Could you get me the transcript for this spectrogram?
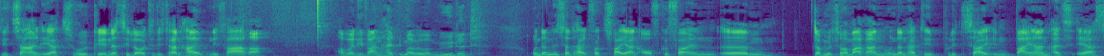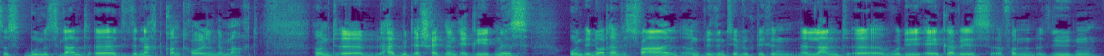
die Zahlen eher zurückgehen, dass die Leute sich daran halten, die Fahrer. Aber die waren halt immer übermüdet und dann ist das halt vor zwei Jahren aufgefallen, ähm, da müssen wir mal ran. Und dann hat die Polizei in Bayern als erstes Bundesland äh, diese Nachtkontrollen gemacht. Und äh, halt mit erschreckendem Ergebnis. Und in Nordrhein-Westfalen, und wir sind hier wirklich in einem Land, äh, wo die LKWs von Süden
